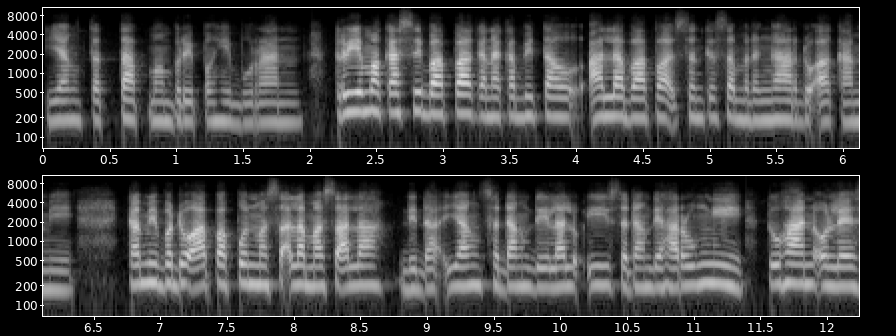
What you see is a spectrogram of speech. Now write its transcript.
yang tetap memberi penghiburan. Terima kasih Bapa karena kami tahu Allah Bapa sentiasa mendengar doa kami. Kami berdoa apapun masalah-masalah yang sedang dilalui, sedang diharungi Tuhan oleh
